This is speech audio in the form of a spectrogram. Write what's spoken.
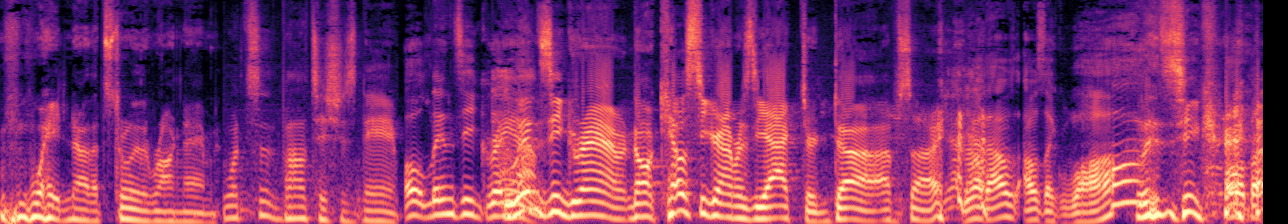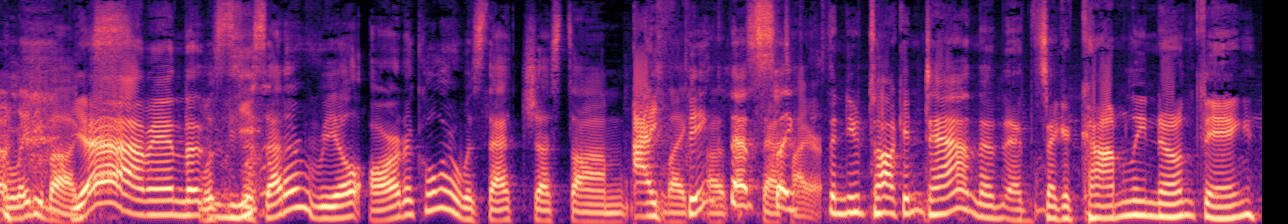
Wait, no, that's totally the wrong name. What's the politician's name? Oh, Lindsey Graham. Lindsey Graham. No, Kelsey Graham is the actor. Duh. I'm sorry. Yeah, that was, I was like, what? Lindsey Graham. Oh, about the ladybug. Yeah, man. The, Was, the- was that a real article or was that just um I like think a that's satire? like the new talk in town. That it's like a commonly known thing,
